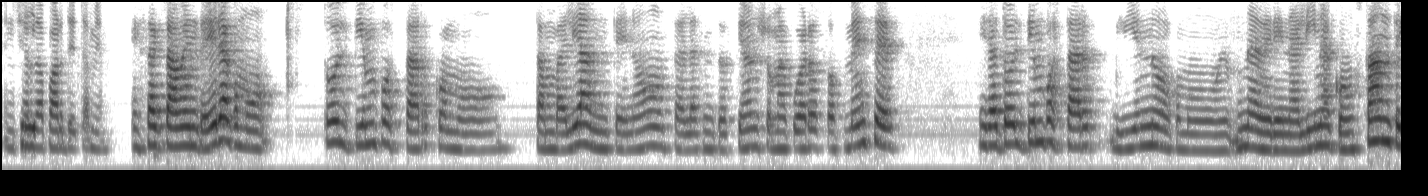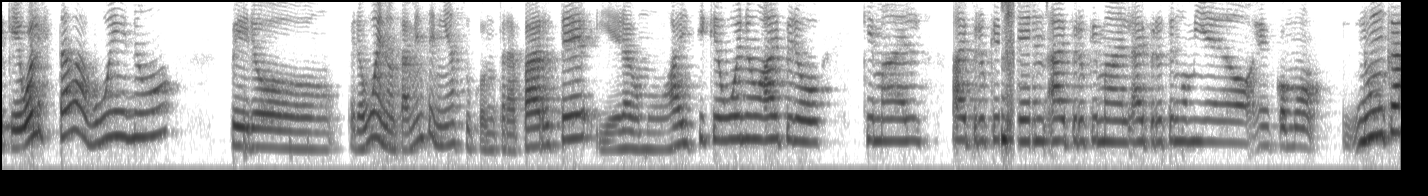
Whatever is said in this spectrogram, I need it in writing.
en cierta parte también. Exactamente, era como todo el tiempo estar como tambaleante, ¿no? O sea, la sensación, yo me acuerdo esos meses, era todo el tiempo estar viviendo como una adrenalina constante, que igual estaba bueno, pero, pero bueno, también tenía su contraparte y era como, ay, sí, qué bueno, ay, pero qué mal, ay, pero qué bien, ay, pero qué mal, ay, pero tengo miedo, como nunca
